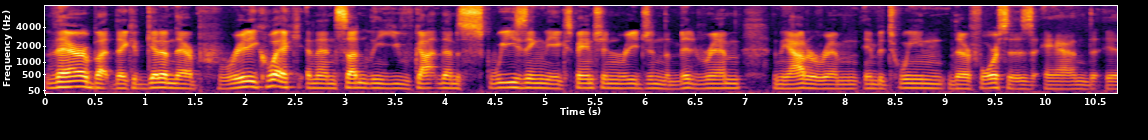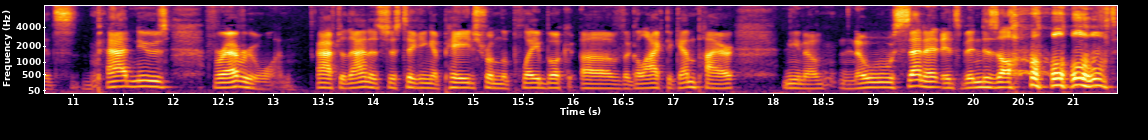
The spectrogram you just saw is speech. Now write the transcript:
there, but they could get them there pretty quick. And then suddenly you've got them squeezing the expansion region, the mid rim, and the outer rim in between their forces. And it's bad news for everyone. After that, it's just taking a page from the playbook of the Galactic Empire you know, no Senate. It's been dissolved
